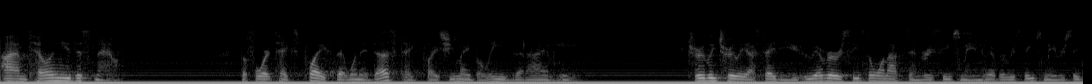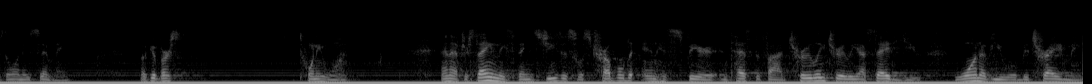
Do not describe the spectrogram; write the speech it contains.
I am telling you this now, before it takes place, that when it does take place, you may believe that I am he. Truly, truly, I say to you, whoever receives the one I send receives me, and whoever receives me receives the one who sent me. Look at verse 21. And after saying these things, Jesus was troubled in his spirit and testified, Truly, truly, I say to you, one of you will betray me.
